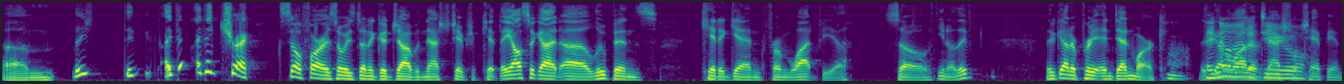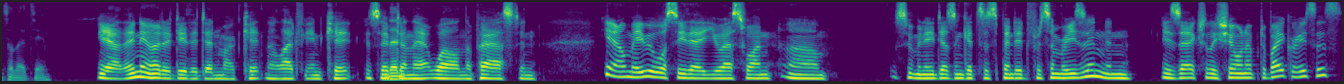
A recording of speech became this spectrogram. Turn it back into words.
Um, they, they, I, th- I think Trek so far has always done a good job with national championship kit. They also got uh, Lupin's kit again from Latvia, so you know they've they've got a pretty in Denmark. Well, they've they got a lot of national champions on that team. Yeah, they knew how to do the Denmark kit and the Latvian kit because they've Then- done that well in the past. And, you know, maybe we'll see that US one, um, assuming he doesn't get suspended for some reason and is actually showing up to bike races.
